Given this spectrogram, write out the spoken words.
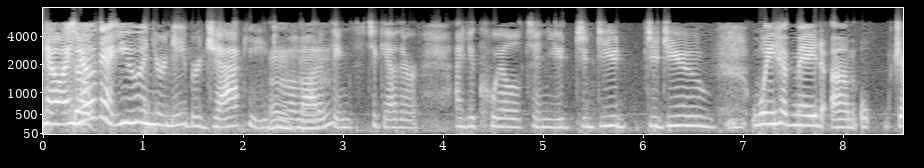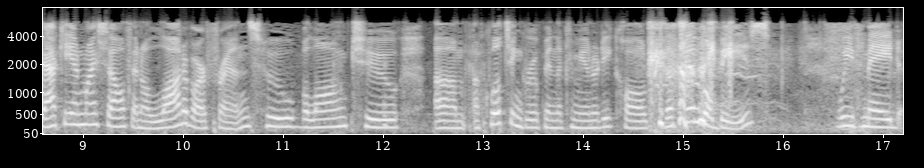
Now, I So- know that you and your neighbor Jackie do a lot of Mhm. things together, and you quilt, and you did you did you We have made um, Jackie and myself and a lot of our friends who belong to um, a quilting group in the community called the Thimblebees. We've made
